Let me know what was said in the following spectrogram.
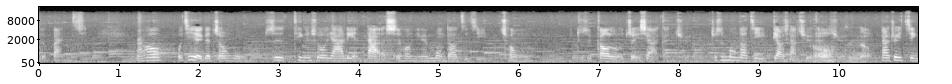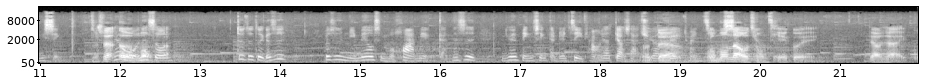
的班级。然后我记得有一个中午，就是听说压力很大的时候，你会梦到自己从就是高楼坠下的感觉，就是梦到自己掉下去的感觉，真的，然后就会惊醒。然后我那时候，对对对，可是就是你没有什么画面感，但是你会明显感觉自己好像要掉下去，然后就突然惊醒。我梦到我从铁轨掉下来过。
